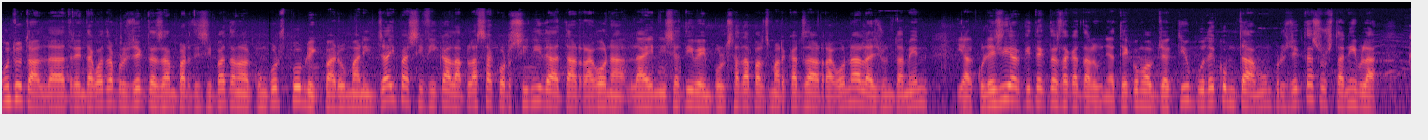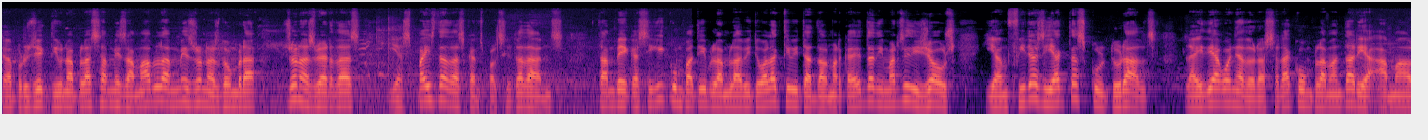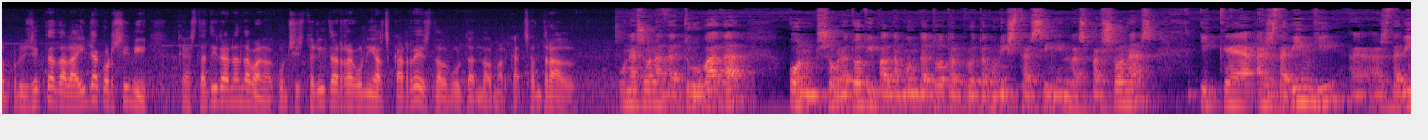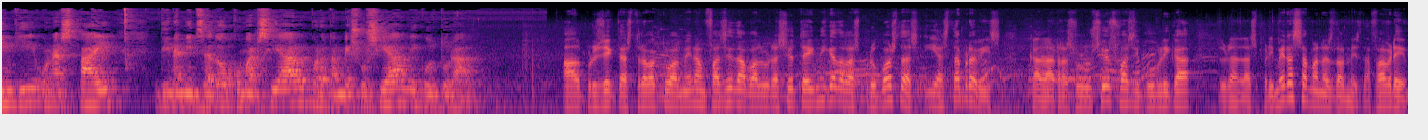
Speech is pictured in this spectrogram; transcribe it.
Un total de 34 projectes han participat en el concurs públic per humanitzar i pacificar la plaça Corsini de Tarragona. La iniciativa impulsada pels mercats de Tarragona, l'Ajuntament i el Col·legi d'Arquitectes de Catalunya té com a objectiu poder comptar amb un projecte sostenible que projecti una plaça més amable amb més zones d'ombra, zones verdes i espais de descans pels ciutadans. També que sigui compatible amb l'habitual activitat del mercadet de dimarts i dijous i amb fires i actes culturals. La idea guanyadora serà complementària amb el projecte de la Illa Corsini, que està tirant endavant el consistori tarragoní als carrers del voltant del Mercat Central. Una zona de trobada on, sobretot i pel damunt de tot, el protagonista siguin les persones i que esdevingui, eh, esdevingui un espai dinamitzador comercial, però també social i cultural. El projecte es troba actualment en fase de valoració tècnica de les propostes i està previst que la resolució es faci pública durant les primeres setmanes del mes de febrer.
